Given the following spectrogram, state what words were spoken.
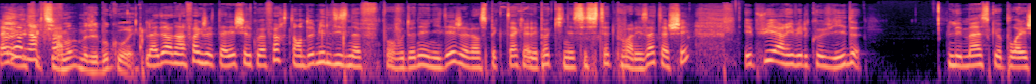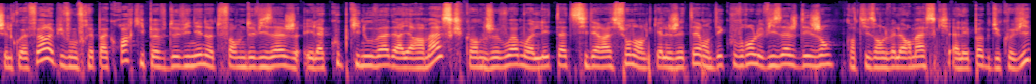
La Ah, dernière fois, effectivement, mais j'ai beaucoup ri. la dernière fois que j'étais allée chez le coiffeur, c'était en 2019. Pour vous donner une idée, j'avais un spectacle à l'époque qui nécessitait de pouvoir les attacher. Et puis est arrivé le Covid, les masques pour aller chez le coiffeur, et puis vous me ferez pas croire qu'ils peuvent deviner notre forme de visage et la coupe qui nous va derrière un masque. Quand je vois, moi, l'état de sidération dans lequel j'étais en découvrant le visage des gens quand ils enlevaient leur masque à l'époque du Covid,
